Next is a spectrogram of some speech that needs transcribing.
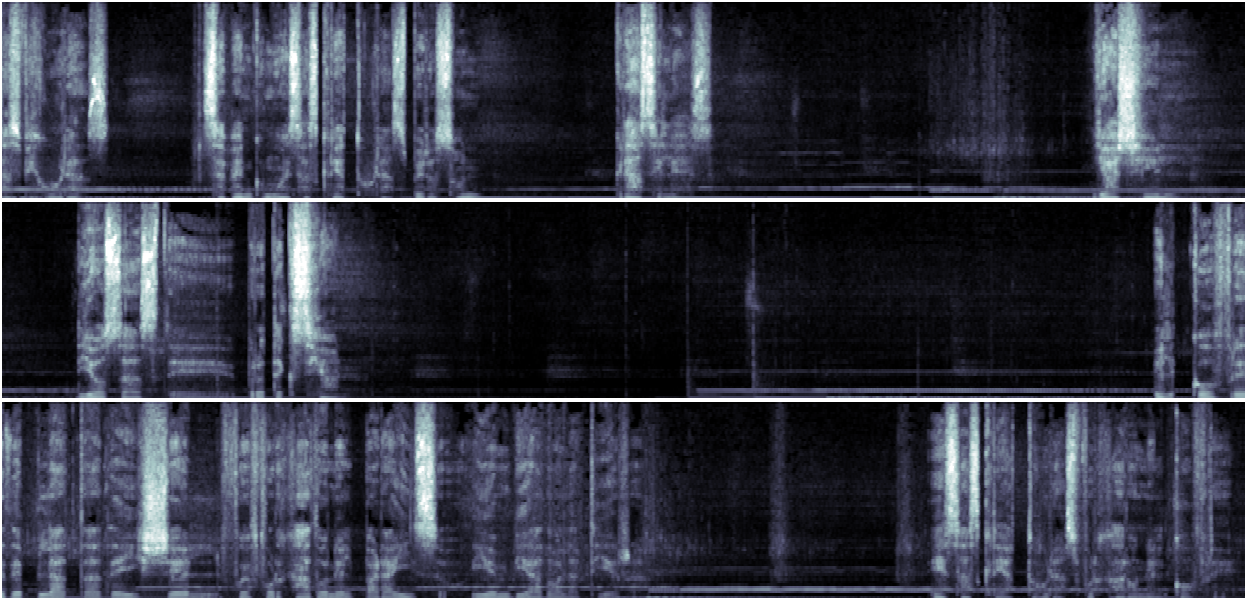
Estas figuras se ven como esas criaturas, pero son gráciles. Yashil, diosas de protección. El cofre de plata de Ishel fue forjado en el paraíso y enviado a la tierra. Esas criaturas forjaron el cofre.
